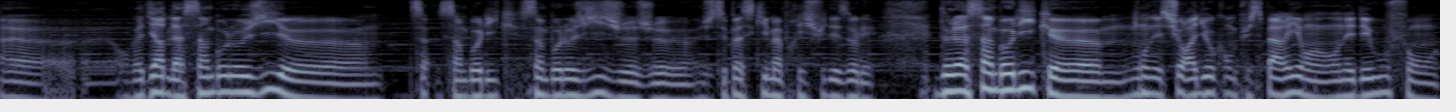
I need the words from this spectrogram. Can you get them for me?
on va dire de la symbologie euh, sy- symbolique. Symbologie, je, je sais pas ce qui m'a pris, je suis désolé. De la symbolique, euh, on est sur Radio Campus Paris, on, on est des oufs, on,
